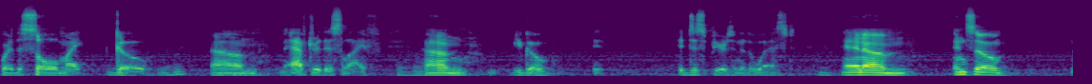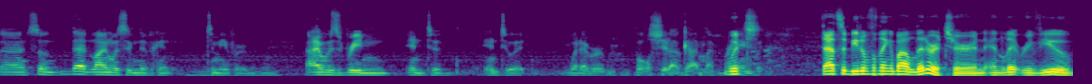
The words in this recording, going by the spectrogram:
where the soul might go um, after this life. Um, you go, it, it disappears into the west, and um, and so uh, so that line was significant to me for I was reading into into it whatever bullshit I've got in my brain. Which- but That's a beautiful thing about literature and, and lit review.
